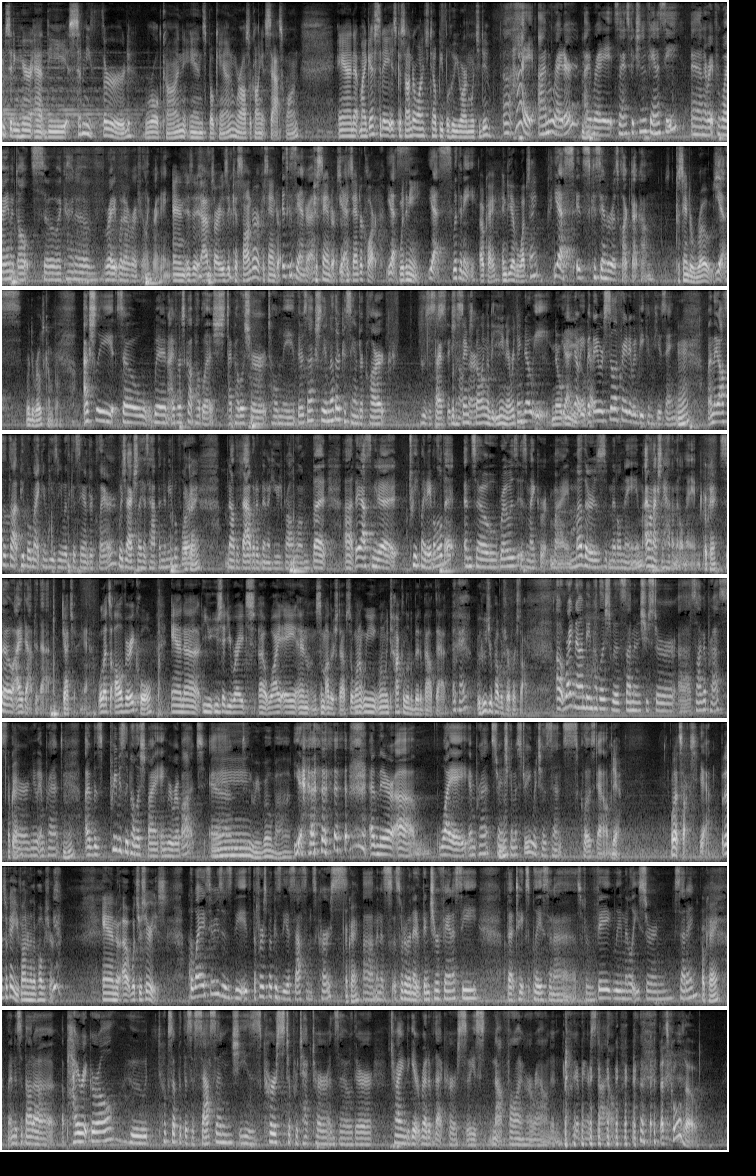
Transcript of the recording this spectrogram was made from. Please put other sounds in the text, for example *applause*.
I'm sitting here at the 73rd Worldcon in Spokane. We're also calling it Sasquan. And my guest today is Cassandra. Why don't you tell people who you are and what you do? Uh, hi, I'm a writer. I write science fiction and fantasy, and I write for YA and adults. So I kind of write whatever I feel like writing. And is it, I'm sorry, is it Cassandra or Cassandra? It's Cassandra. Cassandra. So Yeah. Cassandra Clarke. Yes. With an E. Yes, with an E. Okay. And do you have a website? Yes, it's CassandraRoseClarke.com. Cassandra Rose. Yes. Where'd the rose come from? Actually, so when I first got published, my publisher told me there's actually another Cassandra Clark who's a science fiction With the same author. spelling of the E and everything? No E. No yeah, E, No E. But they were still afraid it would be confusing. Mm-hmm. And they also thought people might confuse me with Cassandra Clare, which actually has happened to me before. Okay. Not that that would have been a huge problem, but uh, they asked me to tweak my name a little bit, and so Rose is my gr- my mother's middle name. I don't actually have a middle name. Okay. So I adapted that. Gotcha. Yeah. Well, that's all very cool. And uh, you, you said you write uh, YA and some other stuff. So why don't we why don't we talk a little bit about that? Okay. Who's your publisher first off? Uh, right now, I'm being published with Simon and Schuster uh, Saga Press, Okay. their new imprint. I was previously published by Angry Robot, and Angry Robot. *laughs* Yeah, and their um, YA imprint, Strange Chemistry, which has since closed down. Yeah. Well, that sucks. Yeah. But that's okay. You found another publisher. Yeah. And uh, what's your series? The YA series is the it's, the first book is the Assassin's Curse. Okay. um, and it's a sort of an adventure fantasy that takes place in a sort of vaguely Middle Eastern setting. Okay. and it's about a, a pirate girl who hooks up with this assassin. She's cursed to protect her, and so they're trying to get rid of that curse so he's not following her around and cramping her style. *laughs* That's cool though.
